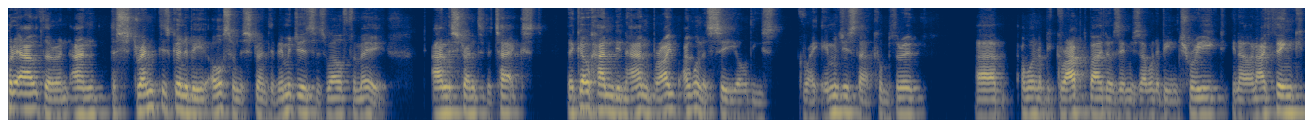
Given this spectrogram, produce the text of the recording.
put it out there and and the strength is going to be also in the strength of images as well for me and the strength of the text. They go hand in hand, but I, I want to see all these great images that come through. Um, I want to be grabbed by those images. I want to be intrigued, you know, and I think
